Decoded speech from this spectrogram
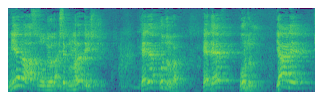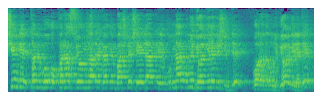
Niye rahatsız oluyorlar? İşte bunlara değiştirecekler. Hedef budur bakın. Hedef budur. Yani şimdi tabii bu operasyonlar efendim başka şeyler e, bunlar bunu gölgeledi şimdi. Bu arada bunu gölgeledi.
